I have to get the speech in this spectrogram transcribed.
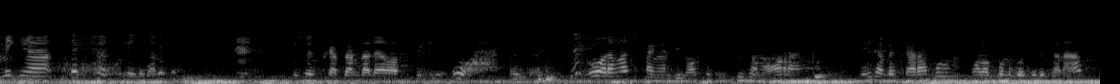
mic-nya gitu kan This is Captain Daniel speaking. Wah, coy coy. Gue orangnya pengen di notice itu sama orang. Jadi sampai sekarang pun walaupun gue jurusan AP,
